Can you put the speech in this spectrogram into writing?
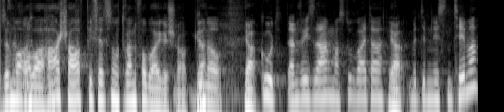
sind wir aber haarscharf bis jetzt noch dran vorbeigeschabt. Ne? Genau. Ja. Gut, dann würde ich sagen, machst du weiter Ja. mit dem nächsten Thema.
